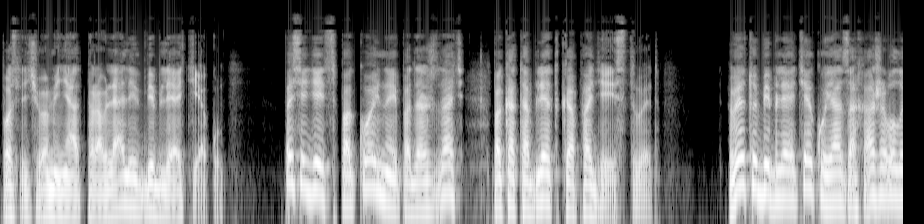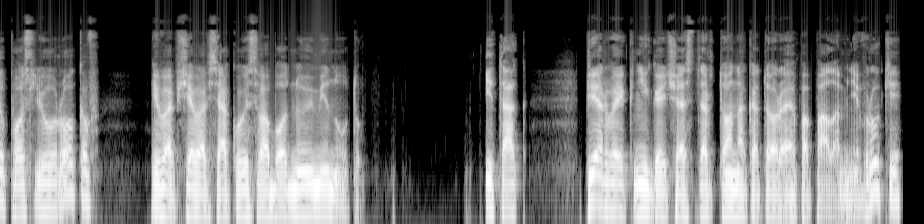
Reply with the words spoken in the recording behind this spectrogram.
после чего меня отправляли в библиотеку. Посидеть спокойно и подождать, пока таблетка подействует. В эту библиотеку я захаживал и после уроков, и вообще во всякую свободную минуту. Итак, первой книгой Честертона, которая попала мне в руки,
